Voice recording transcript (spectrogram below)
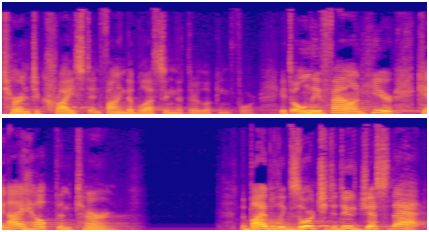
turn to Christ, and find the blessing that they're looking for? It's only found here. Can I help them turn? The Bible exhorts you to do just that.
